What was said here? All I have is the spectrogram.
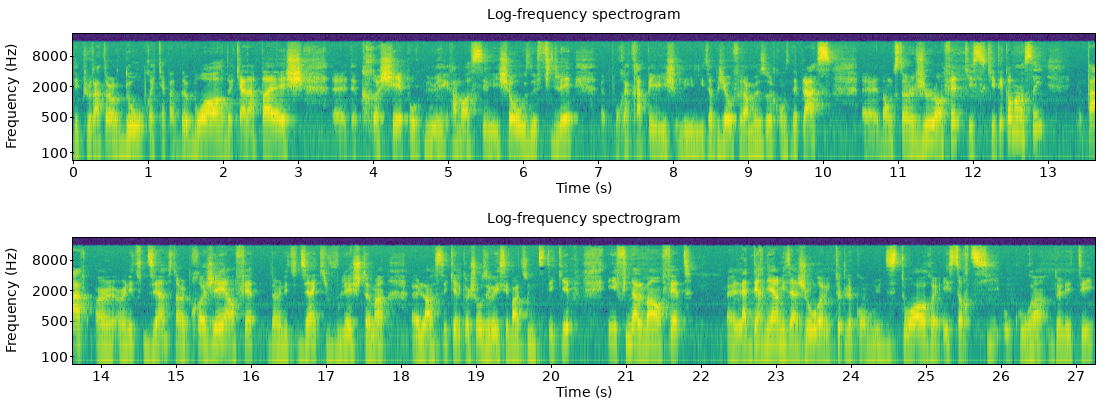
d'épurateurs d'eau pour être capable de boire, de canne à pêche, euh, de crochets pour mieux ramasser les choses, de filets euh, pour attraper les, objets au fur et à mesure qu'on se déplace. Euh, donc c'est un jeu en fait qui, était commencé par un, étudiant. C'est un projet, en fait, d'un étudiant qui voulait justement lancer quelque chose. Et là, il s'est battu une petite équipe. Et finalement, en fait, la dernière mise à jour avec tout le contenu d'histoire euh, est sortie au courant de l'été.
